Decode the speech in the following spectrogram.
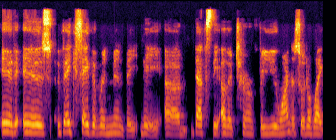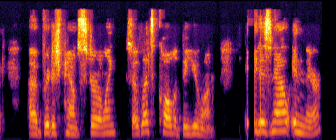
It is they say the renminbi. The um, that's the other term for yuan. It's sort of like uh, British pound sterling. So let's call it the yuan. It is now in there.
